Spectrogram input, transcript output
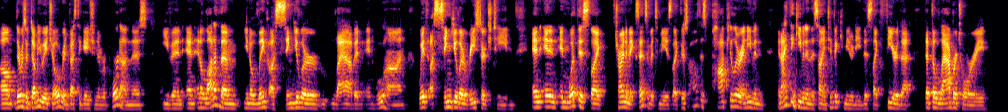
um, there was a who investigation and report on this even and and a lot of them you know link a singular lab in, in wuhan with a singular research team. And and and what this like trying to make sense of it to me is like there's all this popular and even and i think even in the scientific community this like fear that that the laboratory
